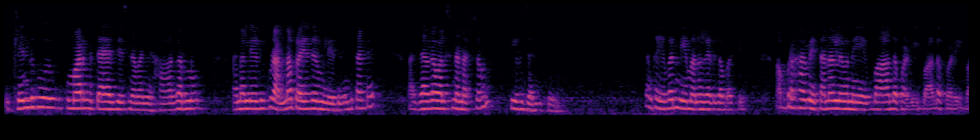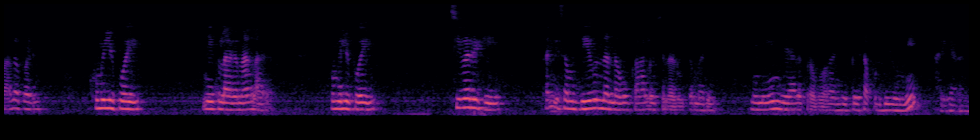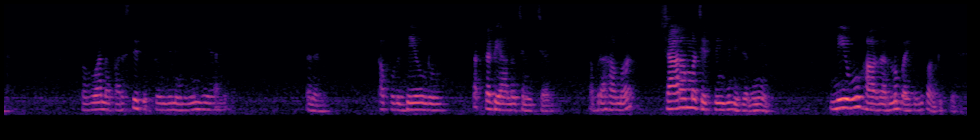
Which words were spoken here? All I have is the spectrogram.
ఇట్లెందుకు కుమారుని తయారు చేసినామని హాగర్ను అనలేడు. ఇప్పుడు అన్న ప్రయోజనం లేదు. ఎందుకంటే జరగవలసిన నష్టం కీడు జరిగిపోయింది. ఇంకా ఎవరిని ఏమనలేడు అనలేడు కాబట్టి అబ్రహామే తనలోనే బాధపడి బాధపడి బాధపడి కుమిలిపోయి నీకులాగా నాలాగా కుమిలిపోయి చివరికి కనీసం దేవుణ్ణన్న ఒక ఆలోచన అడుగుతా మరి. నేనేం చేయాలి ప్రభు అని చెప్పేసి అప్పుడు దేవుణ్ణి అడిగాడంట ప్రభు నా పరిస్థితి ఇట్లుంది నేనేం చేయాలి? అని అప్పుడు దేవుడు చక్కటి ఆలోచన ఇచ్చాడు. అబ్రహామ శారమ్మ చెప్పింది నిజమే. నీవు హాగర్ను బయటికి పంపించేసి.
